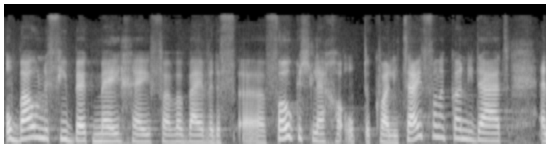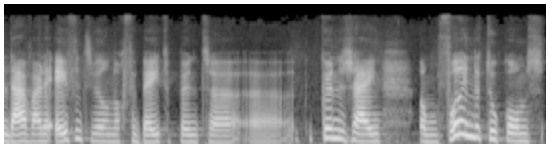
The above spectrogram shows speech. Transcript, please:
opbouwende feedback meegeven, waarbij we de focus leggen op de kwaliteit van een kandidaat. En daar waar er eventueel nog verbeterpunten kunnen zijn om voor in de toekomst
